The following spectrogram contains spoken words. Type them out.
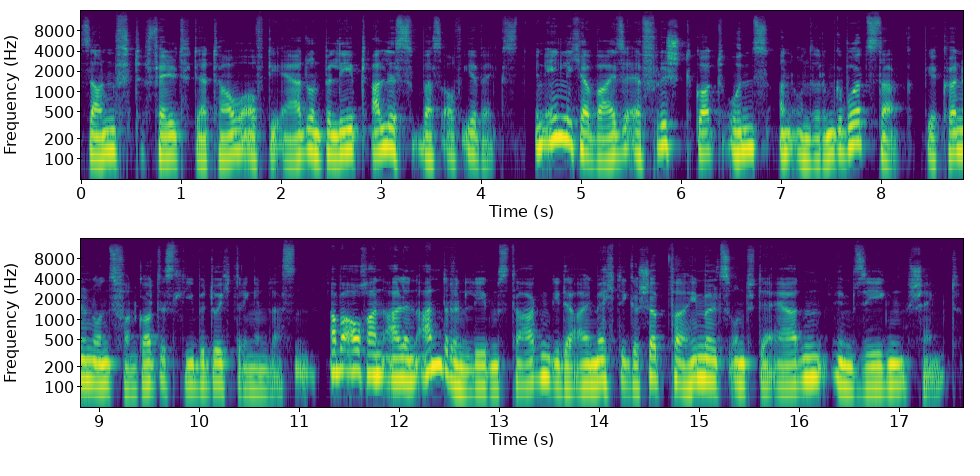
Sanft fällt der Tau auf die Erde und belebt alles, was auf ihr wächst. In ähnlicher Weise erfrischt Gott uns an unserem Geburtstag. Wir können uns von Gottes Liebe durchdringen lassen. Aber auch an allen anderen Lebenstagen, die der allmächtige Schöpfer Himmels und der Erden im Segen schenkt.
